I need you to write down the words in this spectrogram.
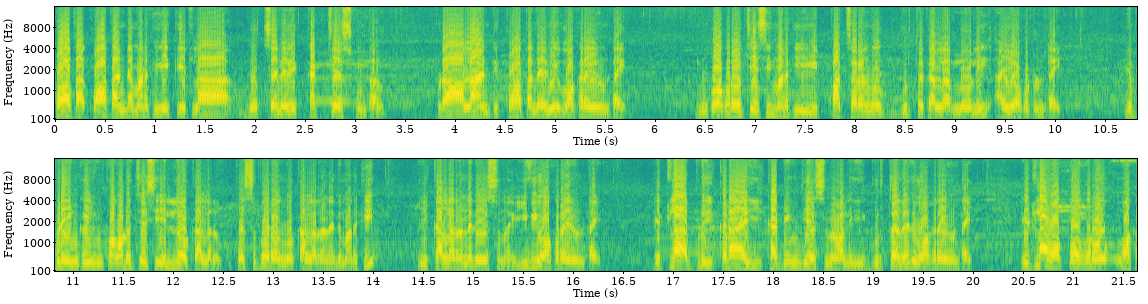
కోత. కోత అంటే మనకి ఇట్లా బొచ్చు అనేది కట్ చేసుకుంటారు. ఇప్పుడు అలాంటి కోత అనేది ఒకరై ఉంటాయి. ఇంకొకరు వచ్చేసి మనకి పచ్చ రంగు గుర్తు కలర్లోని అవి ఒకటి ఉంటాయి. ఇప్పుడు ఇంకో ఇంకొకటి వచ్చేసి ఎల్లో కలర్ పసుపు రంగు కలర్ అనేది మనకి ఈ కలర్ అనేది వేస్తున్నాయి ఇవి ఒకరై ఉంటాయి. ఇట్లా ఇప్పుడు ఇక్కడ ఈ కటింగ్ చేస్తున్న వాళ్ళు ఈ గుర్తు అనేది ఒకరై ఉంటాయి. ఇట్లా ఒక్కొక్కరు ఒక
